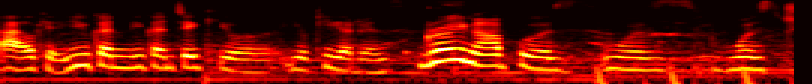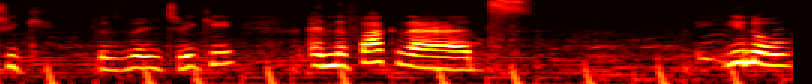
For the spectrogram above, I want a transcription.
ah, okay, you can, you can take your, your clearance. Growing up was, was, was tricky. It was very tricky. And the fact that, you know,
